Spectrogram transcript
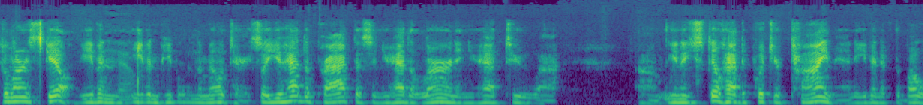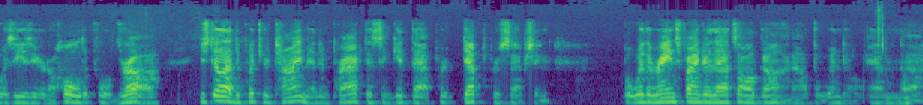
To learn skill, even yeah. even people in the military. So you had to practice and you had to learn and you had to, uh, um, you know, you still had to put your time in, even if the bow was easier to hold at full draw. You still had to put your time in and practice and get that per depth perception. But with a rangefinder, that's all gone out the window. And uh,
